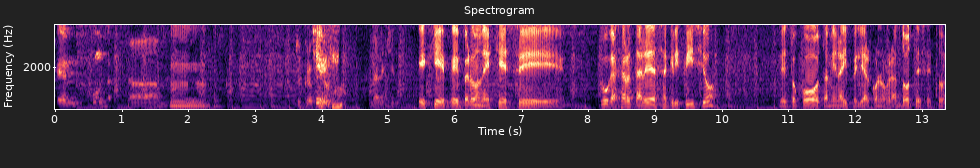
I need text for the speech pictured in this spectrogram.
en punta? Um, yo creo que es que, eh, perdón, es que se tuvo que hacer tarea de sacrificio. Le tocó también ahí pelear con los grandotes esto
